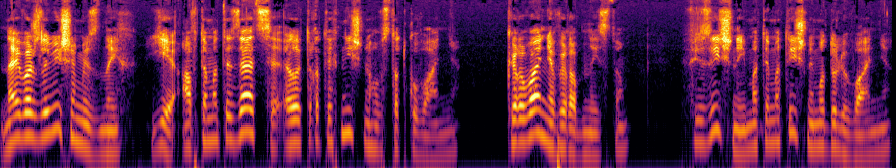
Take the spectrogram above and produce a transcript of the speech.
Найважливішими з них є автоматизація електротехнічного встаткування, керування виробництвом, фізичне і математичне моделювання,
